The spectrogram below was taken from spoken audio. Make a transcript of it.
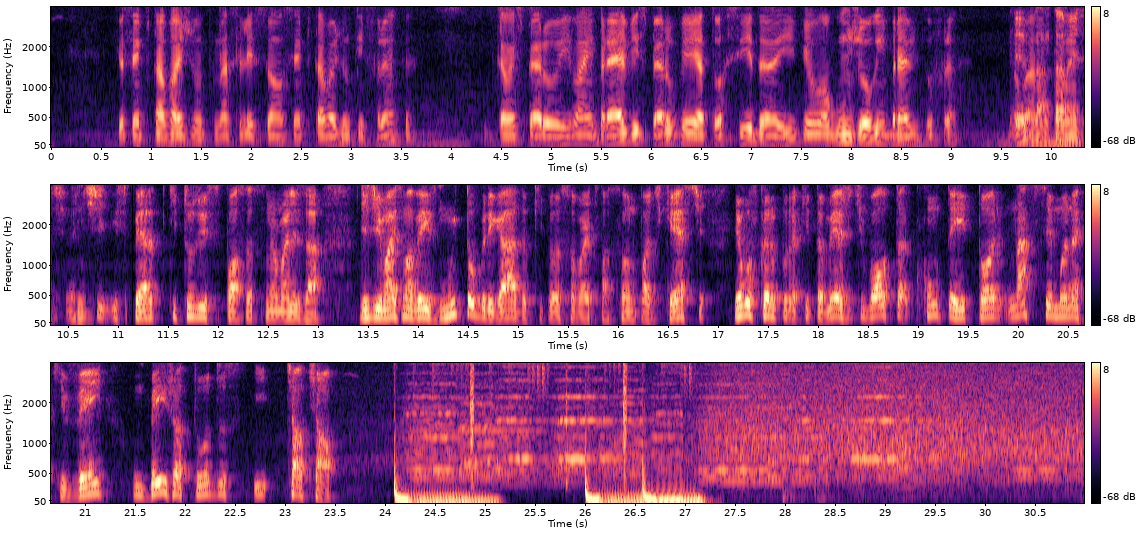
que eu sempre estava junto na seleção, sempre estava junto em Franca. Então, espero ir lá em breve, espero ver a torcida e ver algum jogo em breve do Franca. Exatamente. A gente espera que tudo isso possa se normalizar. Didi, mais uma vez, muito obrigado aqui pela sua participação no podcast. Eu vou ficando por aqui também. A gente volta com o território na semana que vem. Um beijo a todos e tchau, tchau.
